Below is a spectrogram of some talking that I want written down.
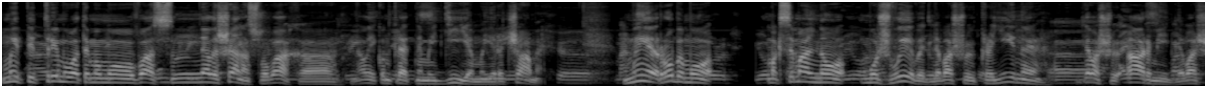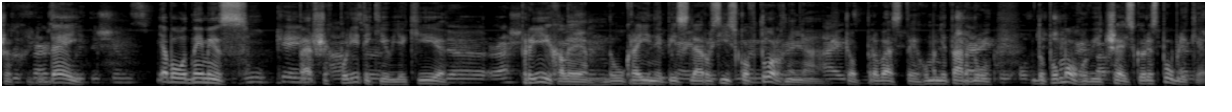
Ми підтримуватимемо вас не лише на словах, але й конкретними діями і речами. Ми робимо максимально можливе для вашої країни, для вашої армії, для ваших людей. Я був одним із перших політиків, які приїхали до України після російського вторгнення, щоб привезти гуманітарну допомогу від Чеської Республіки.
